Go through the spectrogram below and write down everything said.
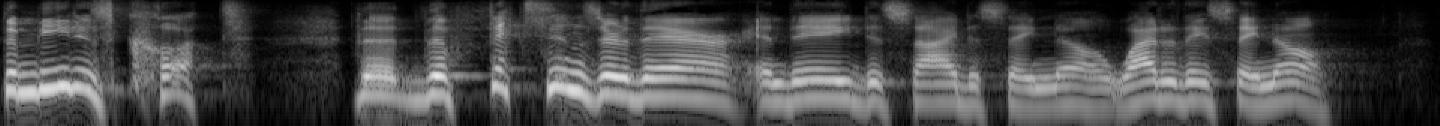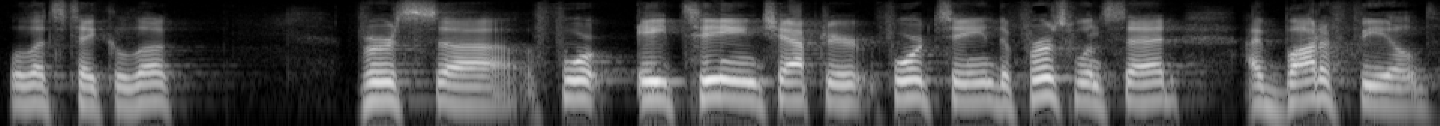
the meat is cooked, the, the fixins are there, and they decide to say no. Why do they say no? Well, let's take a look. Verse uh, four, 18, chapter 14, the first one said, I've bought a field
